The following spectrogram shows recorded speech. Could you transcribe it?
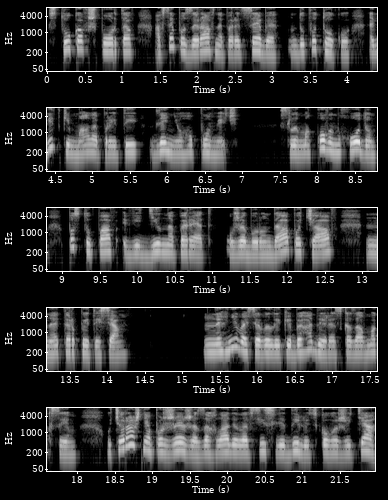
стукав, шпортав, а все позирав наперед себе до потоку, відки мала прийти для нього поміч. Слимаковим ходом поступав відділ наперед. Уже Бурунда почав не терпитися. Не гнівайся, великий бегадире, сказав Максим. Учорашня пожежа загладила всі сліди людського життя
